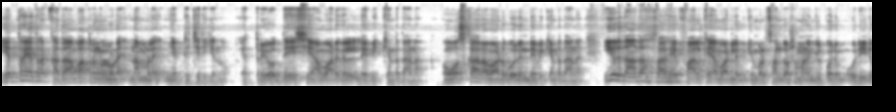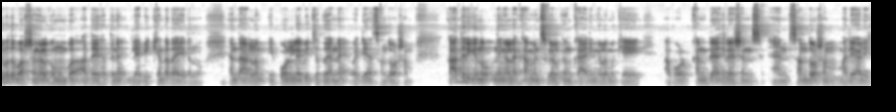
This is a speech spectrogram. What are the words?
എത്രയെത്ര കഥാപാത്രങ്ങളിലൂടെ നമ്മളെ ഞെട്ടിച്ചിരിക്കുന്നു. എത്രയോ ദേശീയ അവാർഡുകൾ ലഭിക്കേണ്ടതാണ്. ഓസ്കാർ അവാർഡ് പോലും ലഭിക്കേണ്ടതാണ്. ഈ ഒരു ദാദാ സാഹേബ് ഫാൽക്കെ അവാർഡ് ലഭിക്കുമ്പോൾ സന്തോഷമാണെങ്കിൽ പോലും ഒരു ഇരുപത് വർഷങ്ങൾക്ക് മുമ്പ് അദ്ദേഹത്തിന് ലഭിക്കേണ്ടതായിരുന്നു. എന്താണെങ്കിലും ഇപ്പോൾ ലഭിച്ചത് തന്നെ വലിയ സന്തോഷം. കാത്തിരിക്കുന്നു നിങ്ങളുടെ കമൻസുകൾക്കും കാര്യങ്ങളുമൊക്കെയായി അപ്പോൾ കൺഗ്രാറ്റുലേഷൻസ് ആൻഡ് സന്തോഷം മലയാളി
